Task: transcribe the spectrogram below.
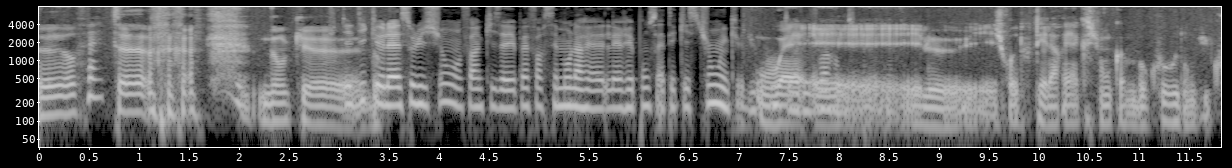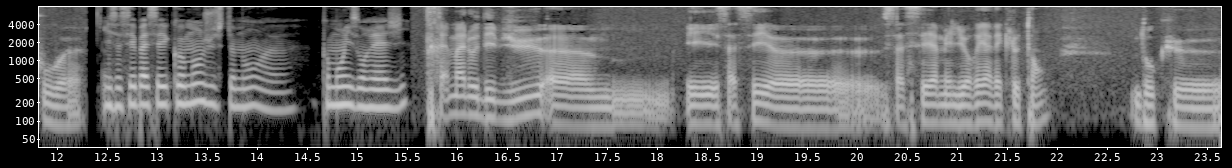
euh, au fait donc euh, t'ai dit que la solution enfin qu'ils avaient pas forcément la, les réponses à tes questions et que du coup ouais et, et, le et je redoutais la réaction comme beaucoup. Donc du coup et ça s'est passé comment justement Comment ils ont réagi? Très mal au début euh, et ça s'est euh, ça s'est amélioré avec le temps. Donc, euh,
